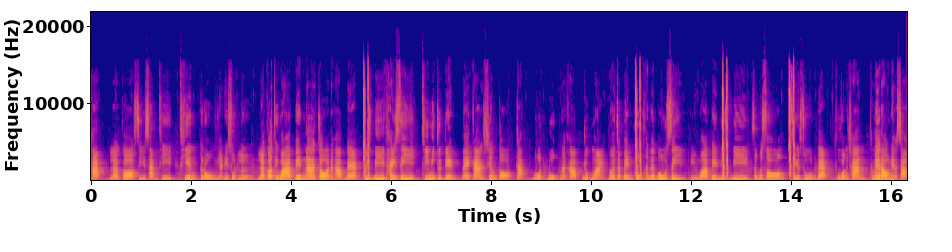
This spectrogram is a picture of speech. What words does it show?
ชัด แล้วก็สีสันที่เที่ยงตรงอย่างที่สุดเลย แล้วก็ถือว่าเป็นหน้าจอนะครับแบบ USB Type C ที่มีจุดเด่นในการเชื่อมต่อกับโน้ตบุ๊กนะครับยุคใหม่ไม่ว่าจะเป็นพวก Thunderbolt 4 หรือว่าเป็น USB 3.2 4.0 แบบ Full Function ทำให้เราเนี่ยสา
